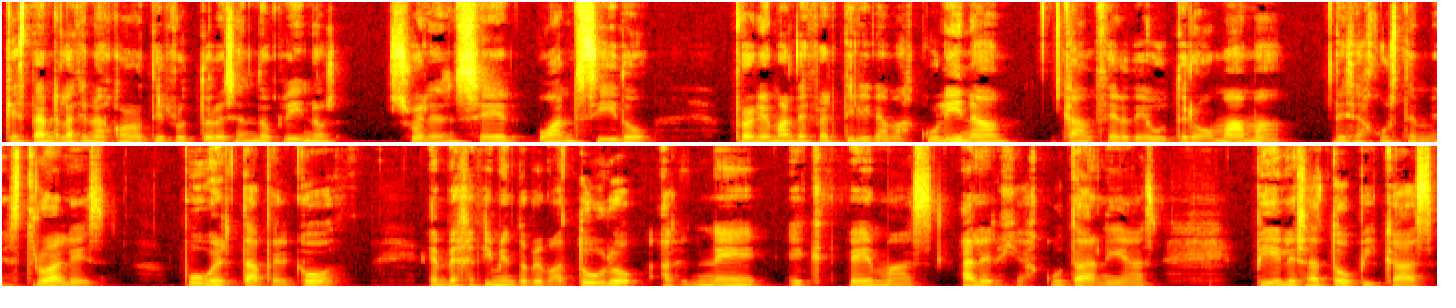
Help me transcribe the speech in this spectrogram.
que están relacionados con los disruptores endocrinos, suelen ser o han sido problemas de fertilidad masculina, cáncer de útero o mama, desajustes menstruales, pubertad precoz, envejecimiento prematuro, acné, eczemas, alergias cutáneas, pieles atópicas,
